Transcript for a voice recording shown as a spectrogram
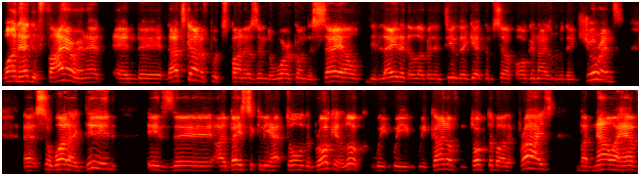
one had a fire in it, and uh, that's kind of put spanners in the work on the sale, delayed it a little bit until they get themselves organized with the insurance. Uh, so what I did is uh, I basically told the broker, look, we, we, we kind of talked about the price, but now I have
